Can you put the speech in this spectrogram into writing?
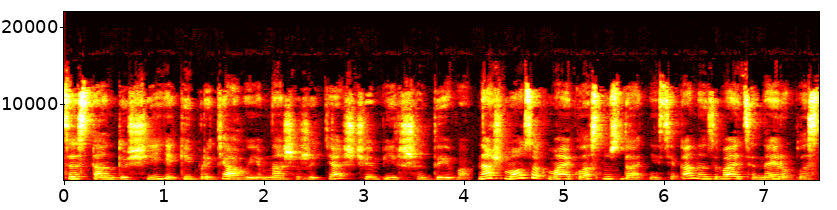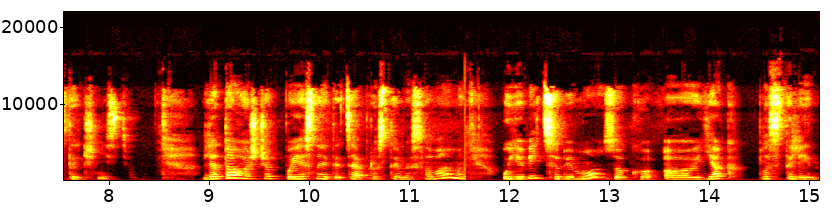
Це стан душі, який притягує в наше життя ще більше дива. Наш мозок має класну здатність, яка називається нейропластичність. Для того, щоб пояснити це простими словами, уявіть собі мозок е, як пластилін.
